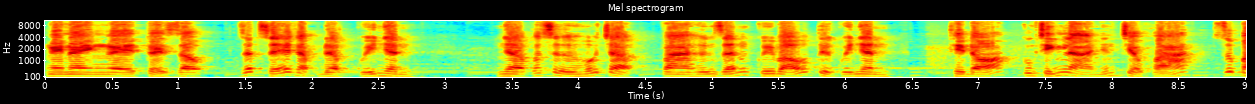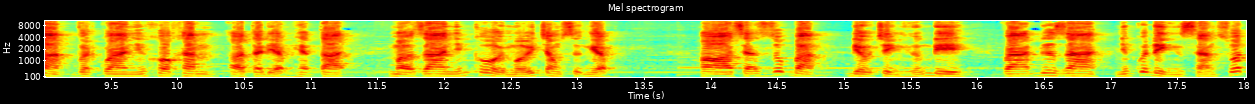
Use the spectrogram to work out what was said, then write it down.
ngày này người tuổi dậu rất dễ gặp được quý nhân. Nhờ có sự hỗ trợ và hướng dẫn quý báu từ quý nhân, thì đó cũng chính là những chìa khóa giúp bạn vượt qua những khó khăn ở thời điểm hiện tại, mở ra những cơ hội mới trong sự nghiệp. Họ sẽ giúp bạn điều chỉnh hướng đi và đưa ra những quyết định sáng suốt,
